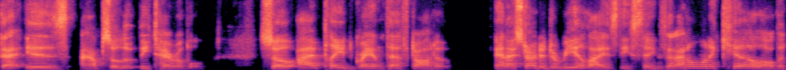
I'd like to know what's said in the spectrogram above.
that is absolutely terrible. So I played Grand Theft Auto and I started to realize these things that I don't want to kill all the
